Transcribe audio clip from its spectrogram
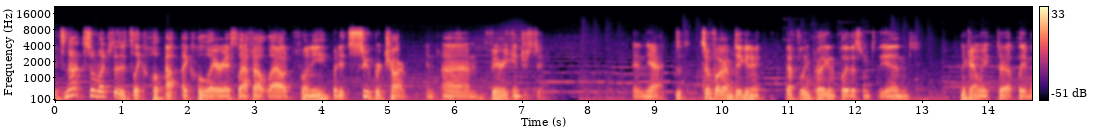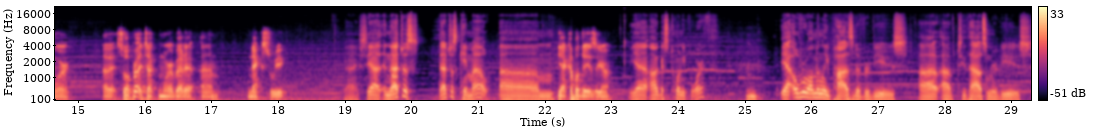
It's not so much that it's like out, like hilarious, laugh out loud, funny, but it's super charming and um, very interesting. And yeah, so far I'm digging it. Definitely probably gonna play this one to the end. And I can't wait to play more of it. So I'll probably talk more about it um, next week. Nice. Yeah, and that just that just came out. Um Yeah, a couple days ago. yeah, August 24th. Mhm. Yeah, overwhelmingly positive reviews. Uh of 2000 reviews,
